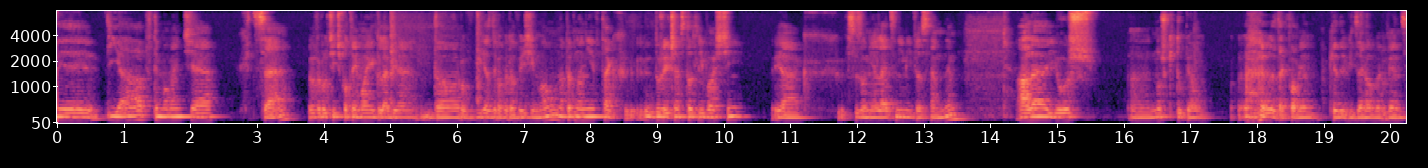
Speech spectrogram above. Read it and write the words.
Y, ja w tym momencie chcę wrócić po tej mojej glebie do jazdy rowerowej zimą. Na pewno nie w tak dużej częstotliwości jak w sezonie letnim i wiosennym, ale już y, nóżki tupią, że tak powiem, kiedy widzę rower, więc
